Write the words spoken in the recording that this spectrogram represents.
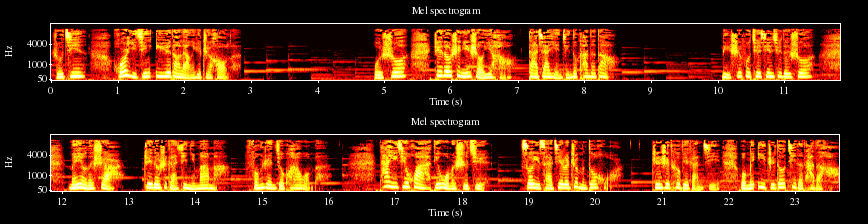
如今活儿已经预约到两个月之后了。我说：“这都是您手艺好，大家眼睛都看得到。”李师傅却谦虚的说：“没有的事儿，这都是感谢你妈妈，逢人就夸我们，她一句话顶我们十句，所以才接了这么多活儿，真是特别感激。我们一直都记得他的好。”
